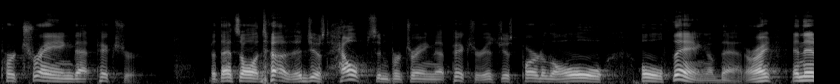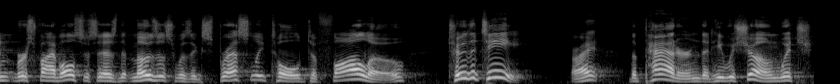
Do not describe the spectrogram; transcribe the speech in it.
portraying that picture. But that's all it does. It just helps in portraying that picture. It's just part of the whole whole thing of that, all right? And then verse 5 also says that Moses was expressly told to follow to the T, right? The pattern that he was shown, which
